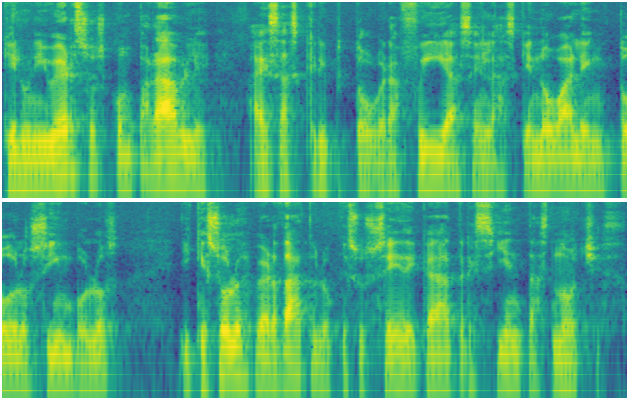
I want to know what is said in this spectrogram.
que el universo es comparable a esas criptografías en las que no valen todos los símbolos y que solo es verdad lo que sucede cada 300 noches.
